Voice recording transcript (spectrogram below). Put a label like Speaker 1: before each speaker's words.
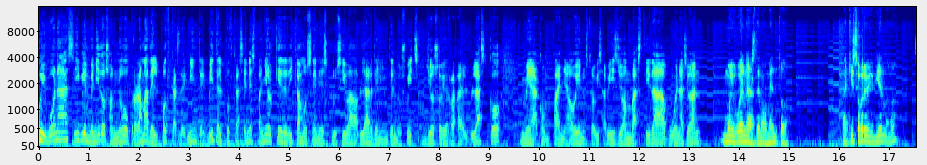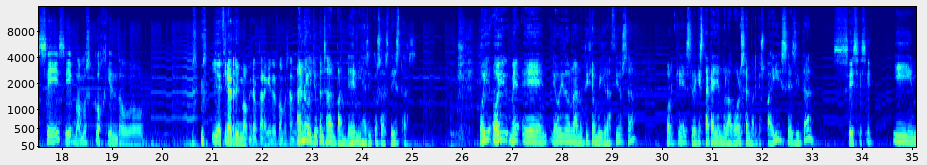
Speaker 1: Muy buenas y bienvenidos a un nuevo programa del podcast de Nintendo Beat, el podcast en español que dedicamos en exclusiva a hablar de Nintendo Switch. Yo soy Rafael Blasco, me acompaña hoy en nuestro vis a vis Joan Bastida. Buenas, Joan.
Speaker 2: Muy buenas de momento. Aquí sobreviviendo, ¿no?
Speaker 1: Sí, sí, vamos cogiendo. y decir el ritmo, pero para que nos vamos a
Speaker 2: Ah, no, yo pensaba en pandemias y cosas de estas. Hoy, hoy me, eh, he oído una noticia muy graciosa porque se ve que está cayendo la bolsa en varios países y tal.
Speaker 1: Sí, sí, sí.
Speaker 2: Y,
